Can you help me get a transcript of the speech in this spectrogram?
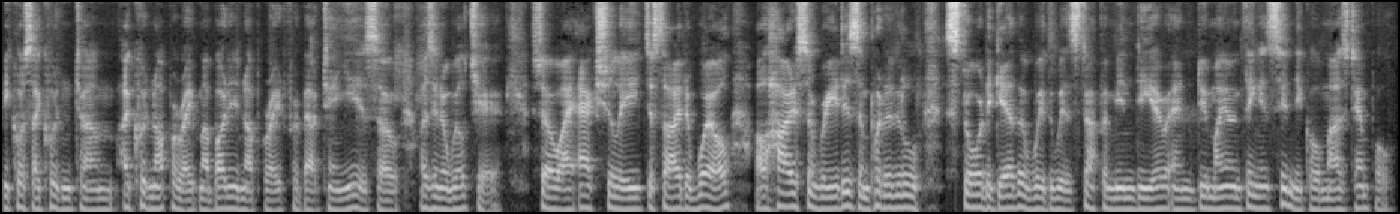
because I couldn't, um, I couldn't operate. My body didn't operate for about 10 years. So I was in a wheelchair. So I actually decided, well, I'll hire some readers and put a little store together with, with stuff from India and do my own thing in Sydney called Mars Temple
